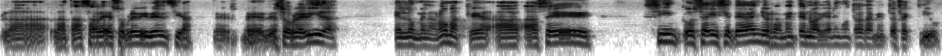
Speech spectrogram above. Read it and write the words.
la, tasa de sobrevivencia, de, sobrevida en los melanomas, que hace 5, 6, 7 años realmente no había ningún tratamiento efectivo.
